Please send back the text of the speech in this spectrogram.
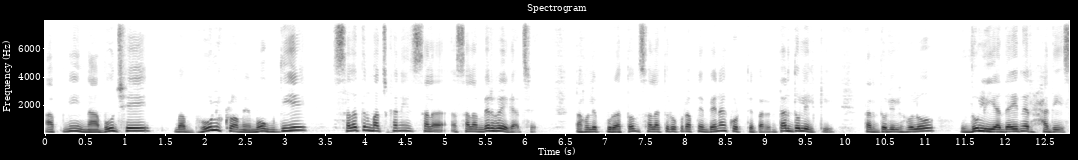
আপনি না বুঝে বা ভুল ক্রমে মুখ দিয়ে সালাতের মাঝখানে সালা, সালাম বের হয়ে গেছে, তাহলে পুরাতন সালাতের উপর আপনি বেনা করতে পারেন। তার দলিল কি? তার দলিল হলো দুল ইয়াদাইনের হাদিস,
